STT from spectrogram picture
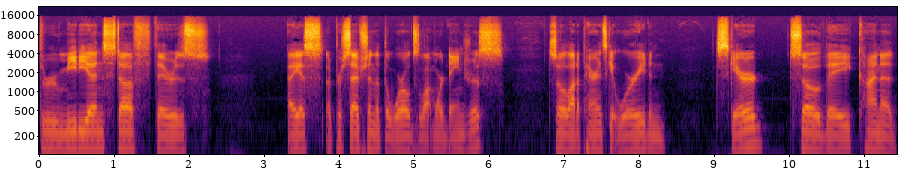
through media and stuff there's I guess, a perception that the world's a lot more dangerous. So a lot of parents get worried and scared. So they kind of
